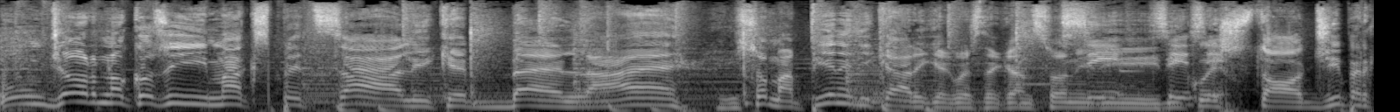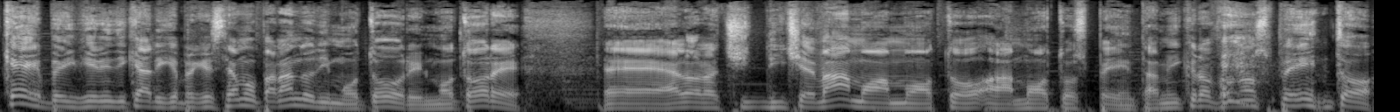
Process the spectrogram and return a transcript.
Un giorno così, Max Pezzali, che bella, eh? Insomma, piene di cariche queste canzoni sì, di, sì, di, quest'oggi. Sì. Perché piene di cariche? Perché stiamo parlando di motori. Il motore, eh, allora ci dicevamo a moto, a moto spenta, a microfono spento,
